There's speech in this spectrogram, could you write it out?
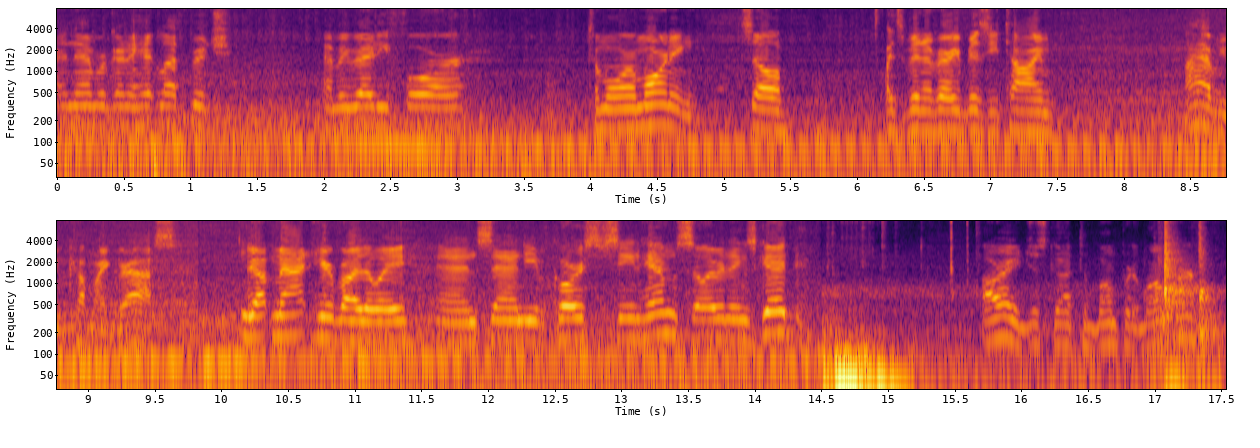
and then we're going to hit Lethbridge and be ready for tomorrow morning. So it's been a very busy time. I haven't even cut my grass. We got Matt here, by the way, and Sandy, of course, seen him, so everything's good. All right, just got to bumper to bumper.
